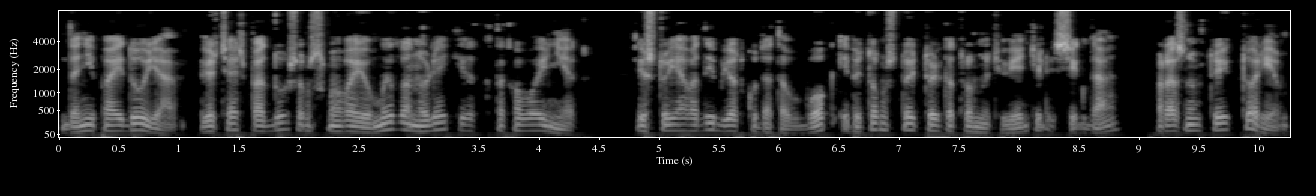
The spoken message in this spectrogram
Да не пойду я. Вертясь под душем, смываю мыло, но лейки как таковой нет. И струя воды бьет куда-то в бок, и притом стоит только тронуть вентиль всегда по разным траекториям,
